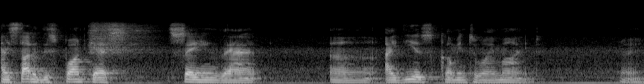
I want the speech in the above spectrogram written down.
I started this podcast saying that uh, ideas come into my mind, right?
